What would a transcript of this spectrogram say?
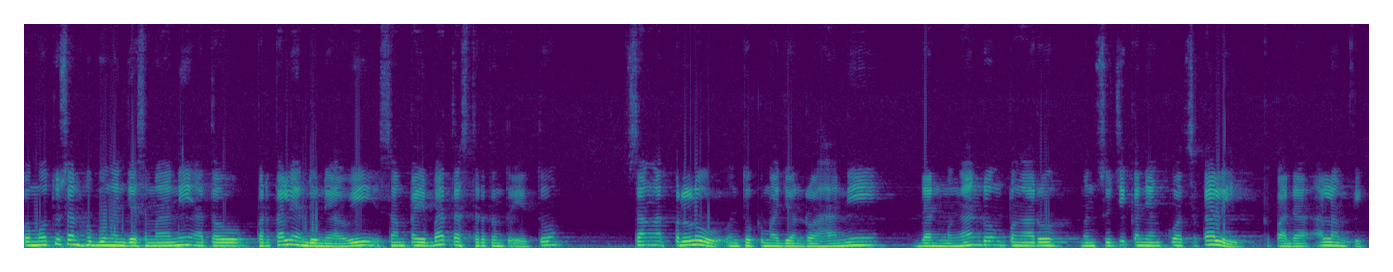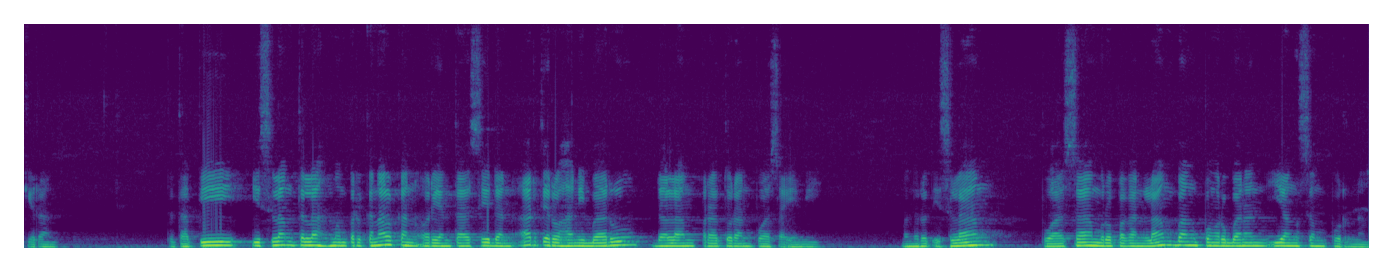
pemutusan hubungan jasmani atau pertalian duniawi sampai batas tertentu itu sangat perlu untuk kemajuan rohani dan mengandung pengaruh mensucikan yang kuat sekali kepada alam pikiran. Tetapi Islam telah memperkenalkan orientasi dan arti rohani baru dalam peraturan puasa ini. Menurut Islam, puasa merupakan lambang pengorbanan yang sempurna.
